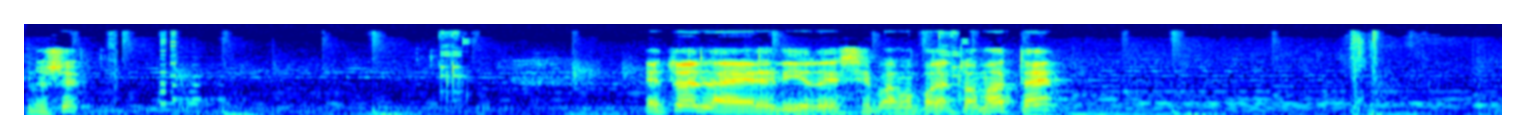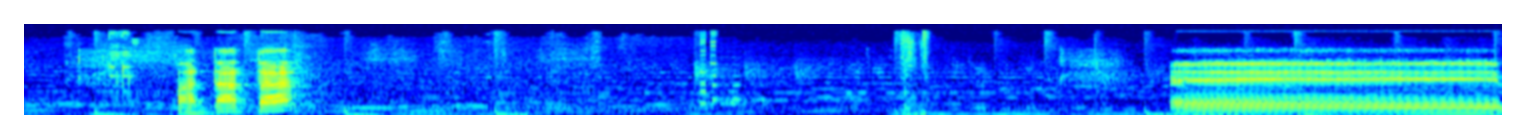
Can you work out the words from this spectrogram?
No sé. Esto es el vídeo de ese. Vamos a poner tomate. Patata. Eh,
